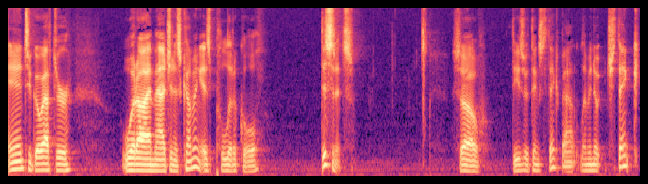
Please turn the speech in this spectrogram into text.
and to go after what I imagine is coming is political dissonance. So these are things to think about. Let me know what you think.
